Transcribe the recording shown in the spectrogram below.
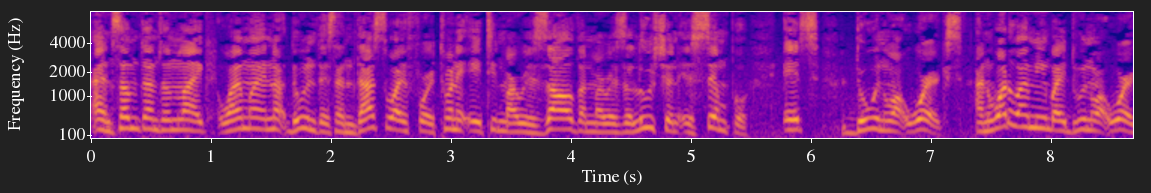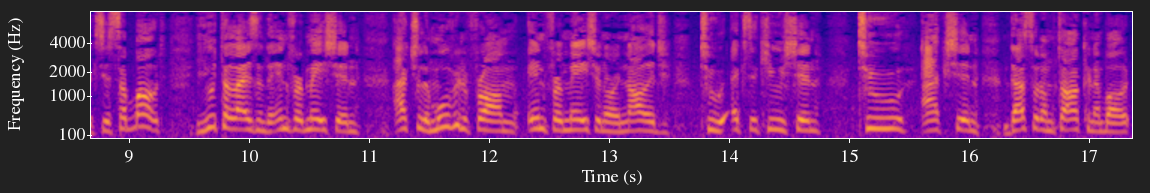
And sometimes I'm like, why am I not doing this? And that's why for 2018, my resolve and my resolution is simple. It's doing what works. And what do I mean by doing what works? It's about utilizing the information, actually moving from information or knowledge to execution, to action. That's what I'm talking about.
